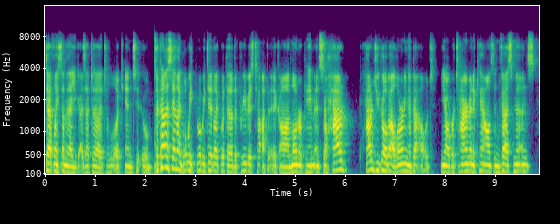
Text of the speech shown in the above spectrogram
definitely something that you guys have to, to look into. So kind of the same like what we what we did like with the, the previous topic on loan repayment. So how how did you go about learning about you know retirement accounts, investments?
